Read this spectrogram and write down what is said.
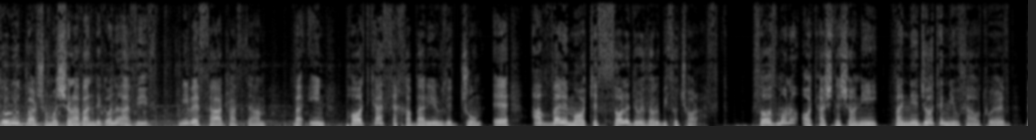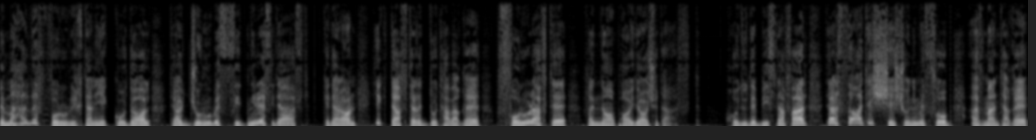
درود بر شما شنوندگان عزیز نیو سرد هستم و این پادکست خبری روز جمعه اول March سال 2024 است. سازمان آتش نشانی و نجات نیو ساوت به محل فرو ریختن یک گودال در جنوب سیدنی رسیده است که در آن یک دفتر دو طبقه فرو رفته و ناپایدار شده است. حدود 20 نفر در ساعت 6 نیم صبح از منطقه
